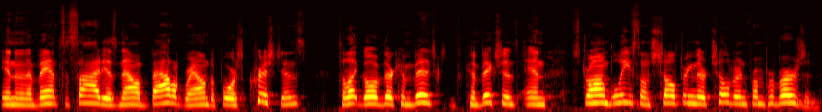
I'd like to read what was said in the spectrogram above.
in an advanced society, is now a battleground to force Christians to let go of their convic- convictions and strong beliefs on sheltering their children from perversion.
